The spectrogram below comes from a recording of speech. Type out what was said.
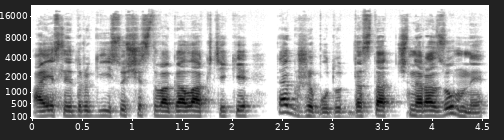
а если другие существа галактики также будут достаточно разумны,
